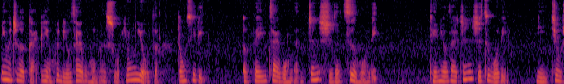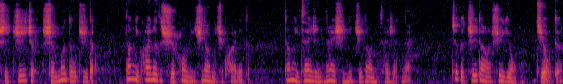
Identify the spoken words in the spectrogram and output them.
因为这个改变会留在我们所拥有的东西里，而非在我们真实的自我里。停留在真实自我里，你就是知者，什么都知道。当你快乐的时候，你知道你是快乐的；当你在忍耐时，你知道你在忍耐。这个知道是永久的。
